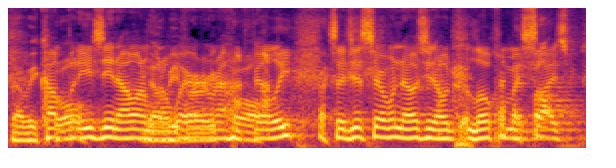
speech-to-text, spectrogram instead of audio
That'd cool. companies? You know, and I'm going to wear it around cool. Philly. So just so everyone knows, you know, local I saw, advice.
